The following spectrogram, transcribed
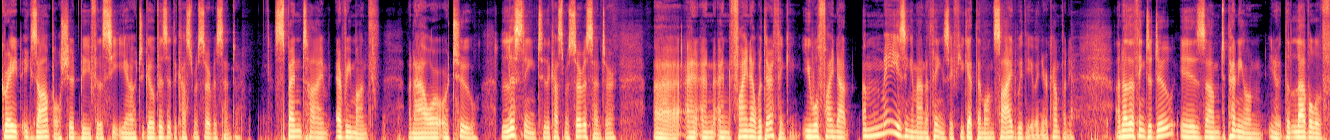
Great example should be for the CEO to go visit the customer service center. Spend time every month, an hour or two, listening to the customer service center uh, and, and find out what they're thinking. You will find out amazing amount of things if you get them on side with you in your company. Another thing to do is, um, depending on you know the level of,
